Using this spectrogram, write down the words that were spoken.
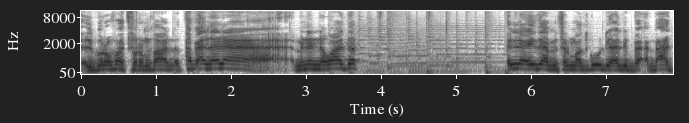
والبروفات في رمضان طبعا أنا من النوادر إلا إذا مثل ما تقول يعني بعد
